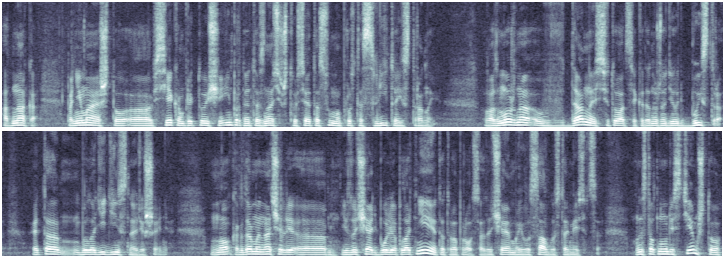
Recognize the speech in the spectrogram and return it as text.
Однако, понимая, что э, все комплектующие импортные, это значит, что вся эта сумма просто слита из страны. Возможно, в данной ситуации, когда нужно делать быстро, это было единственное решение. Но когда мы начали э, изучать более плотнее этот вопрос, изучаем мы его с августа месяца, мы столкнулись с тем, что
